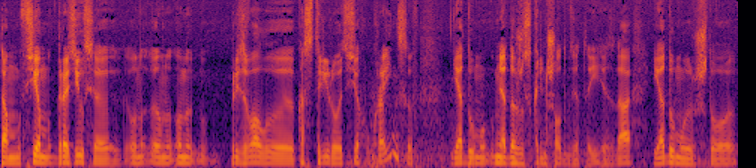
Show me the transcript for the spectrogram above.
там всем грозился, он, он, он призывал э, кастрировать всех украинцев, я думаю, у меня даже скриншот где-то есть, да. Я думаю, что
